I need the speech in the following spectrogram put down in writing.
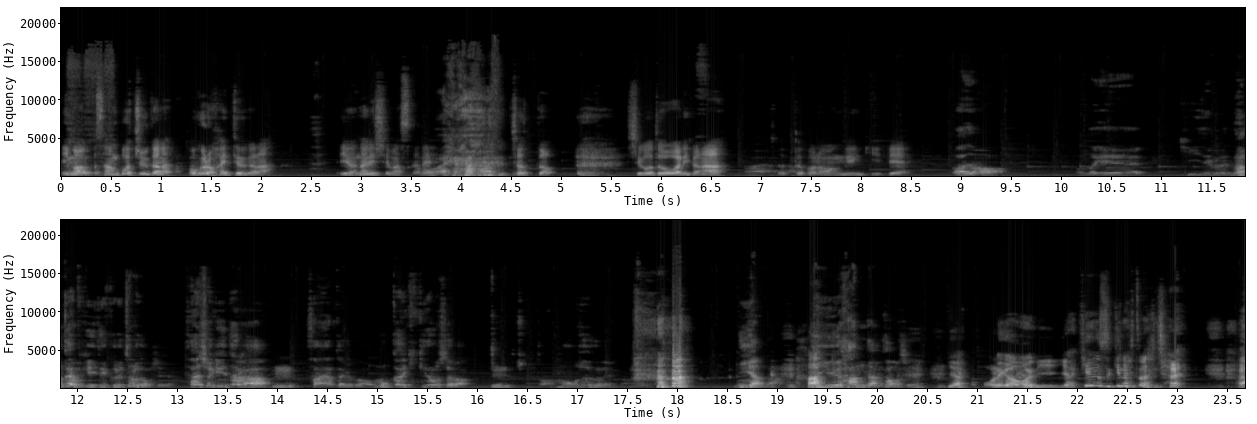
今、散歩中かな？お風呂入ってるかな？今何してますかね？ちょっと、仕事終わりかな？はい。ちょっとこの音源聞いて。まあでも、こんだけ聞いてくれて、何回も聞いてくれとるかもしれない。最初聞いたらうん。3やったけど、もう一回聞き直したら、うんちょっとあんま面白くねえな。2やな。っていう判断かもしれない。いや、俺が思うに、野球好きの人なんじゃない？わ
